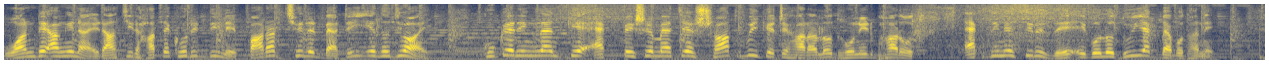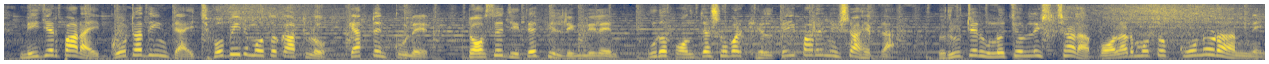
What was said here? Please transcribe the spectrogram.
ওয়ানডে আঙিনায় রাঁচির হাতে খড়ির দিনে পাড়ার ছেলের ব্যাটেই এলো জয়। কুকের ইংল্যান্ডকে এক পেশে ম্যাচে সাত উইকেটে হারালো ধোনির ভারত। একদিনের সিরিজে এগোলো দুই এক ব্যবধানে। নিজের পাড়ায় গোটা দিনটাই ছবির মতো কাটলো ক্যাপ্টেন কুলের। টসে জিতে ফিল্ডিং নিলেন। পুরো পঞ্চাশ ওভার খেলতেই পারেনি সাহেবরা। রুটের উনচল্লিশ ছাড়া বলার মতো কোনো রান নেই।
